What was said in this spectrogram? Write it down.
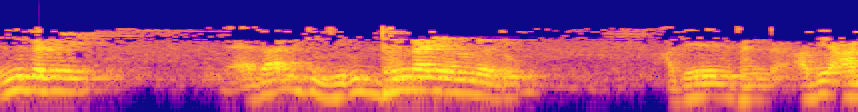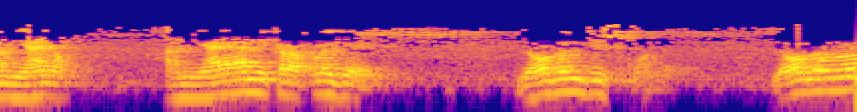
ఎందుకని? వేదానికి విరుద్ధంగా ఏం లేదు. అదే విధంగా అది ఆ న్యాయం. ఆ న్యాయాన్ని ఇక్కడ అప్లై చేయండి. యోగం తీసుకోండి. యోగంలో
